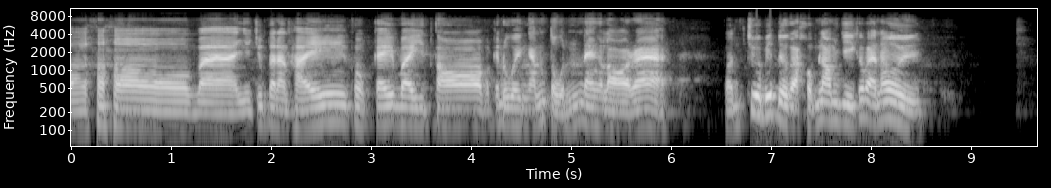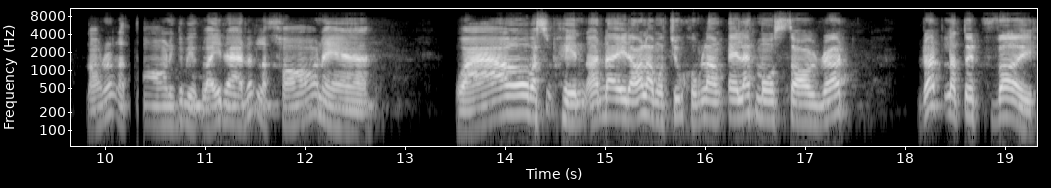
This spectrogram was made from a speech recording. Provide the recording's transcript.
Oh, và như chúng ta đang thấy một cái vây to và cái đuôi ngắn tủn đang lò ra vẫn chưa biết được là khủng long gì các bạn ơi. Nó rất là to nên cái việc lấy ra rất là khó nè. Wow và xuất hiện ở đây đó là một chú khủng long Elasmosaurus. Rất là tuyệt vời.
